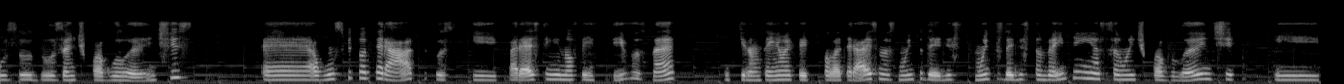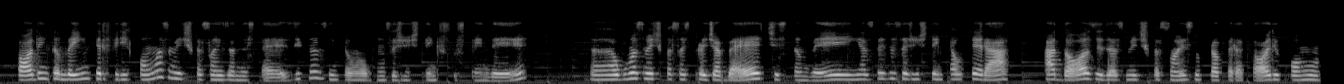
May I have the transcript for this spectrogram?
uso dos anticoagulantes, é, alguns fitoterápicos que parecem inofensivos, né? E que não tenham efeitos colaterais, mas muito deles, muitos deles também têm ação anticoagulante e podem também interferir com as medicações anestésicas, então alguns a gente tem que suspender. Uh, algumas medicações para diabetes também, às vezes a gente tem que alterar a dose das medicações no pré-operatório, como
